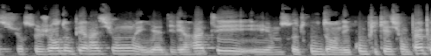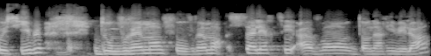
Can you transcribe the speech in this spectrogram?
sur ce genre d'opération et il y a des ratés et on se retrouve dans des complications pas possibles. Donc vraiment, faut vraiment s'alerter avant d'en arriver là.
